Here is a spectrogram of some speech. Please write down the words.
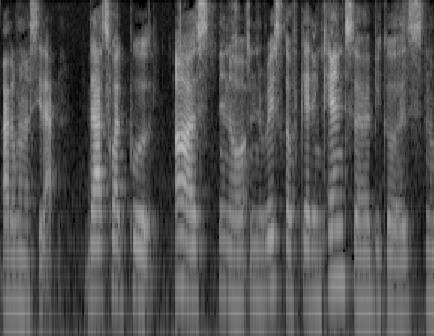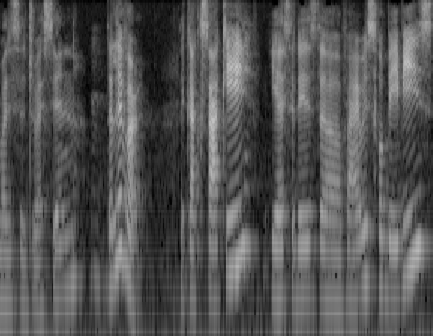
I don't want to see that. That's what put us, you know, in the risk of getting cancer because nobody's addressing mm-hmm. the liver. The Coxsackie, yes, it is the virus for babies,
